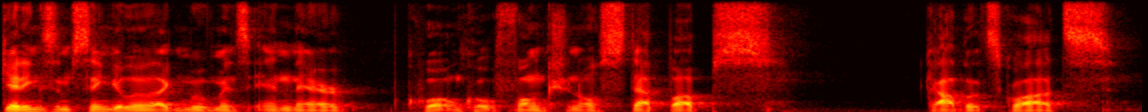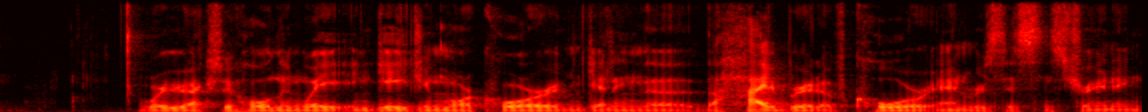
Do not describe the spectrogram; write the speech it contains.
getting some singular leg movements in there, quote unquote functional step ups, goblet squats, where you're actually holding weight, engaging more core, and getting the the hybrid of core and resistance training.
